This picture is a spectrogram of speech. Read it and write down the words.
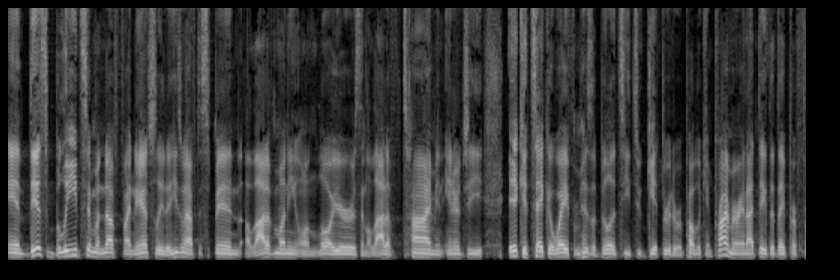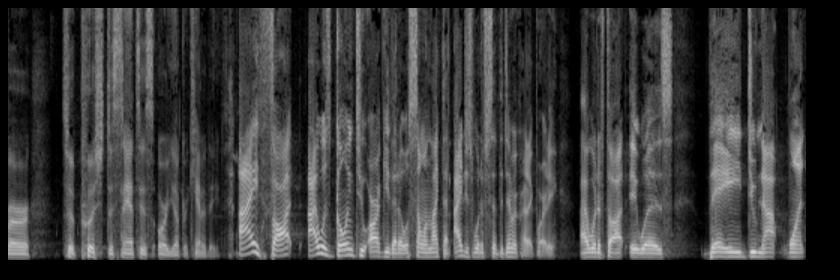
And this bleeds him enough financially that he's going to have to spend a lot of money on lawyers and a lot of time and energy. It could take away from his ability to get through the Republican primary. And I think that they prefer to push DeSantis or a younger candidate. I thought I was going to argue that it was someone like that. I just would have said the Democratic Party. I would have thought it was they do not want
